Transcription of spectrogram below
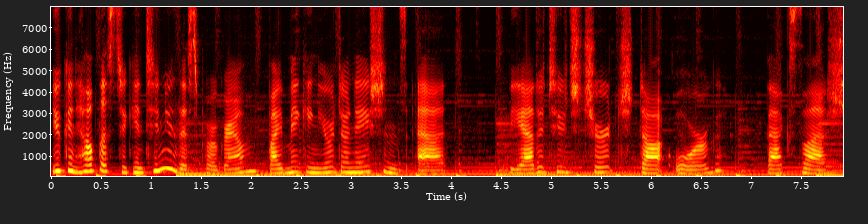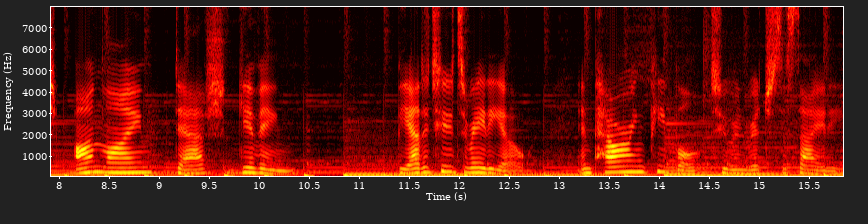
You can help us to continue this program by making your donations at beatitudeschurch.org backslash online dash giving. Beatitudes Radio, empowering people to enrich society.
